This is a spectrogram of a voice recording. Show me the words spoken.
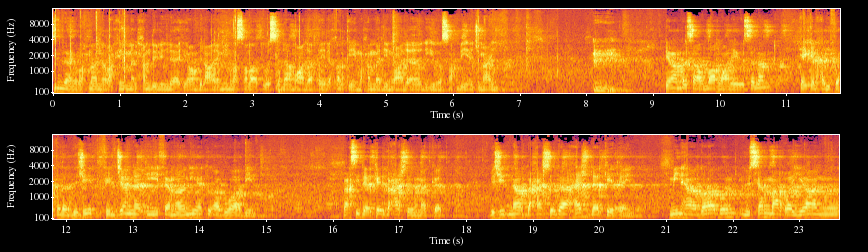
بسم الله الرحمن الرحيم الحمد لله رب العالمين والصلاة والسلام على خير خلقه محمد وعلى آله وصحبه أجمعين پیغمبر صلى الله عليه وسلم هيك الحديث قدر بجيت في الجنة ثمانية أبواب بحسي دركات بحشت ومتكات بجيت ناب بحشت دا هش دركتين منها باب يسمى الريان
